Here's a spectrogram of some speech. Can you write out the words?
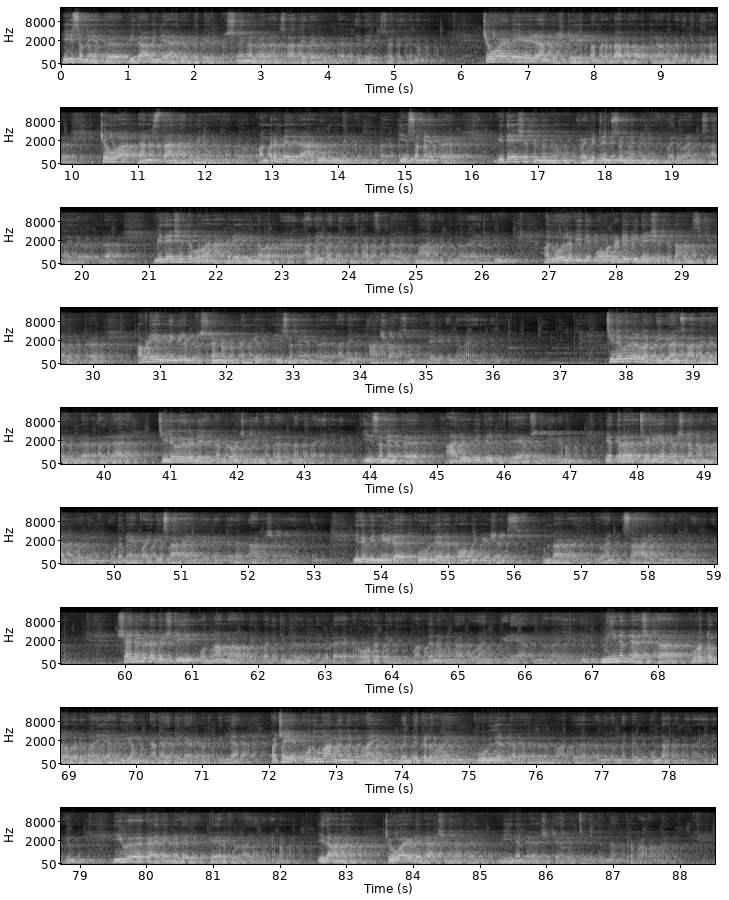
ഈ സമയത്ത് പിതാവിന്റെ ആരോഗ്യത്തിൽ പ്രശ്നങ്ങൾ വരാൻ സാധ്യതകളുണ്ട്. ഇതിൽ ശ്രദ്ധിക്കണം. ചൊവ്വയുടെ ഏഴാം ദൃഷ്ടി പന്ത്രണ്ടാം ഭാവത്തിലാണ് പതിക്കുന്നത് ചൊവ്വ ധനസ്ഥാനാധിപനുമാണല്ലോ. പന്ത്രണ്ടിൽ രാഹുവും നിൽക്കുന്നുണ്ട്. ഈ സമയത്ത് വിദേശത്തു നിന്നും റെമിറ്റൻസും മറ്റും വരുവാൻ സാധ്യതകളുണ്ട്. വിദേശത്ത് പോകാൻ ആഗ്രഹിക്കുന്നവർക്ക് അതിൽ വന്നിരുന്ന തടസ്സങ്ങൾ മാറിക്കിട്ടുന്നതായിരിക്കും അതുപോലെ വിദേ ഓൾറെഡി വിദേശത്ത് താമസിക്കുന്നവർക്ക് അവിടെ എന്തെങ്കിലും പ്രശ്നങ്ങളുണ്ടെങ്കിൽ ഈ സമയത്ത് അതിൽ ആശ്വാസം ലഭിക്കുന്നതായിരിക്കും. ചിലവുകൾ വർദ്ധിക്കുവാൻ സാധ്യതകളുണ്ട്. അതിനാൽ ചിലവുകളിൽ കൺട്രോൾ ചെയ്യുന്നത് നല്ലതായിരിക്കും. ഈ സമയത്ത് ആരോഗ്യത്തിൽ പ്രത്യേകം ശ്രദ്ധിക്കണം. എത്ര ചെറിയ പ്രശ്നം വന്നാൽ പോലും ഉടനെ വൈദ്യസഹായം തേടേണ്ടത് ആവശ്യമായിരിക്കും. ഇത് പിന്നീട് കൂടുതൽ കോംപ്ലിക്കേഷൻസ് ഉണ്ടാകാതിരിക്കുവാൻ സഹായിക്കുന്നതുമായിരിക്കും. ശനിയുടെ ദൃഷ്ടി ഒന്നാം ഭാവത്തിൽ പതിക്കുന്നത് നിങ്ങളുടെ ക്രോധത്തിൽ വർധനമുണ്ടാക്കുവാൻ ഇടയാക്കുന്നതായിരിക്കും. മീനം രാശിക്കാർ പുറത്തുള്ളവരുമായി അധികം കലഹത്തിൽ ഏർപ്പെടുത്തില്ല. പക്ഷേ കുടുംബാംഗങ്ങളുമായും ബന്ധുക്കളുമായും കൂടുതൽ കലഹങ്ങളും വാക്കുതർക്കങ്ങളും മറ്റും ഉണ്ടാക്കുന്നതായിരിക്കും. ഇവ കാര്യങ്ങളിൽ കെയർഫുള്ളായിരിക്കണം ഇതാണ് ചൊവ്വയുടെ രാശിമാറ്റം മീനം രാശിക്കാരിൽ ചെലുത്തുന്ന പ്രഭാവങ്ങൾ.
